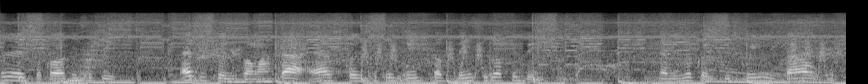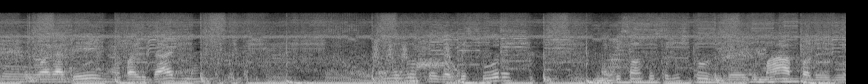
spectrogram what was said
Beleza, você coloca isso aqui. Essas coisas para marcar é as coisas que você tem dentro do APB. É a mesma coisa, o screen e tal, o HD, a qualidade, né? É a mesma coisa, a textura. Aqui são as texturas tudo, do, do mapa, do, do,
